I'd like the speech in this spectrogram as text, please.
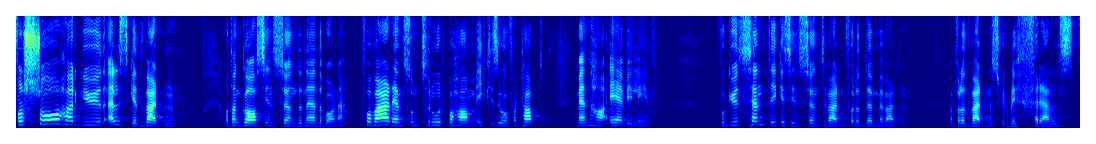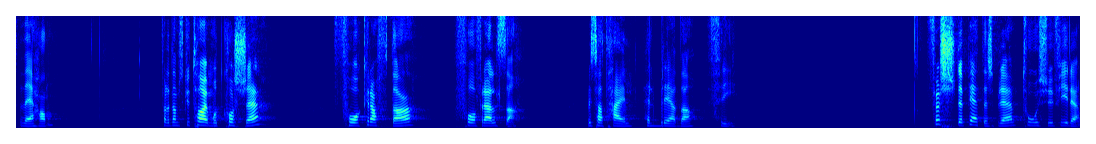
For så har Gud elsket verden, at han ga sin sønn den nedebårne. For hver den som tror på ham, ikke skal gå fortapt, men ha evig liv. For Gud sendte ikke sin sønn til verden for å dømme verden, men for at verden skulle bli frelst ved han. For at de skulle ta imot korset, få krafta, få frelsa. Bli satt heil, helbreda, fri. Første Peters brev 2,24.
